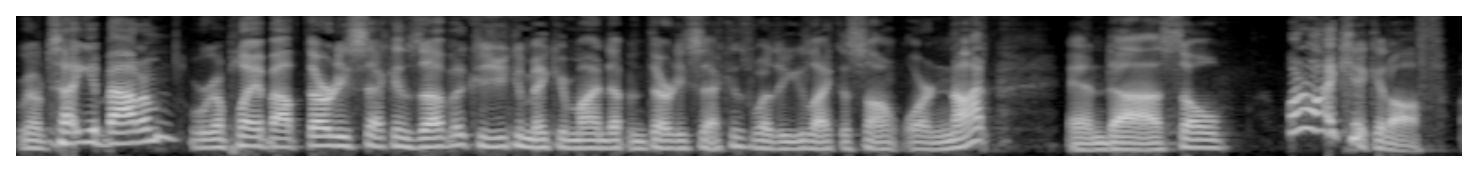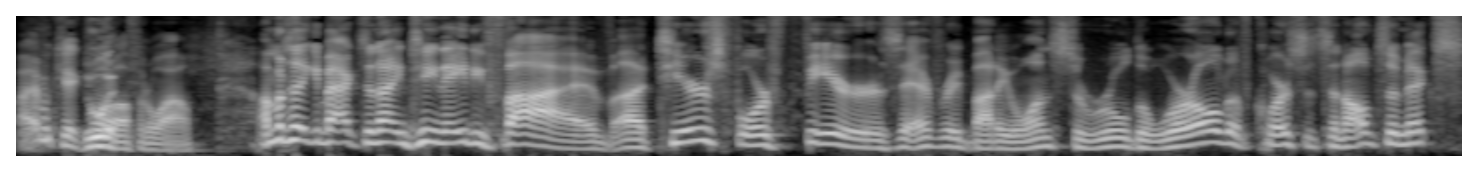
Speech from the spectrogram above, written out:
we're going to tell you about them. We're going to play about 30 seconds of it because you can make your mind up in 30 seconds whether you like a song or not. And uh, so, why don't I kick it off? I haven't kicked Do one it. off in a while. I'm going to take you back to 1985. Uh, Tears for Fears. Everybody wants to rule the world. Of course, it's an Ultimix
